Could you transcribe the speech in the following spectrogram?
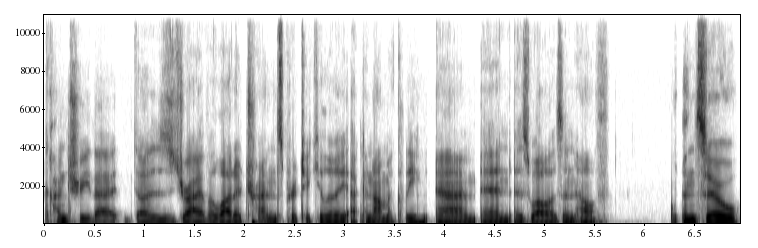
country that does drive a lot of trends, particularly economically, um, and as well as in health. And so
